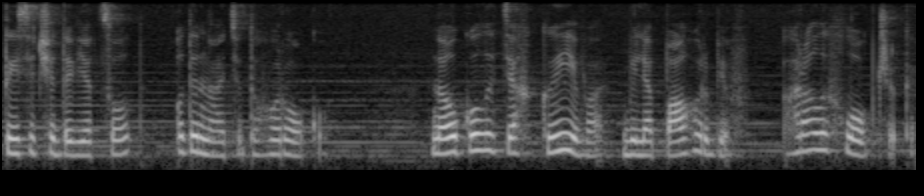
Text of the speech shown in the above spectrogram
1911 року. На околицях Києва біля пагорбів грали хлопчики.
